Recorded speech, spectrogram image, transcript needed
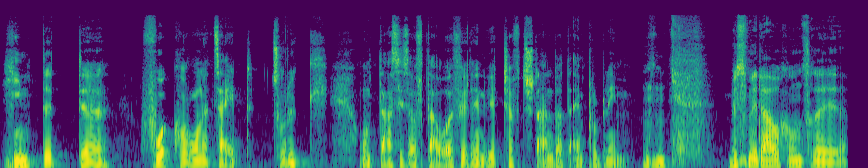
hinter der Vor-Corona-Zeit zurück. Und das ist auf Dauer für den Wirtschaftsstandort ein Problem. Mhm. Müssen wir da auch unsere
